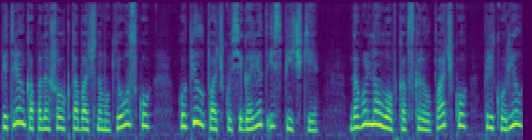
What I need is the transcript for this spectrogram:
Петренко подошел к табачному киоску, купил пачку сигарет и спички, довольно ловко вскрыл пачку, прикурил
